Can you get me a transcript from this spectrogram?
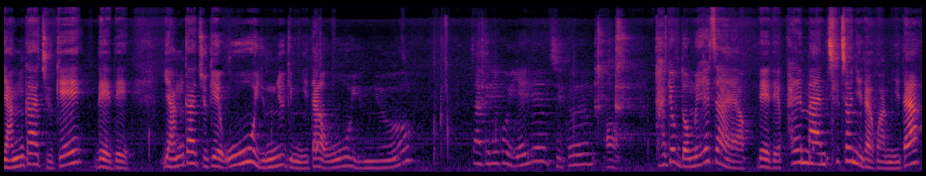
양가죽의 네네 양가죽의 5566입니다. 5566. 자 그리고 얘는 지금 어, 가격 너무 혜자예요. 네네 87,000이라고 합니다.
